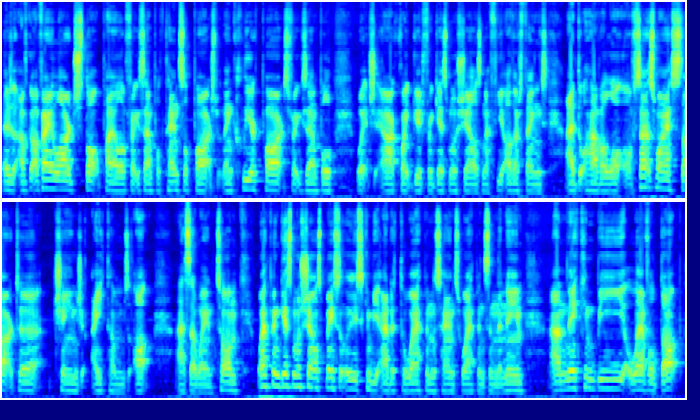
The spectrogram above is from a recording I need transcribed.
There's, I've got a very large stockpile of for example tensile parts but then clear parts for example which are quite good for gizmo shells and a few other things I don't have a lot of. So that's why I started to change items up as I went on. Weapon gizmo shells, basically these can be added to weapons, hence weapons in the name, and they can be leveled up.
